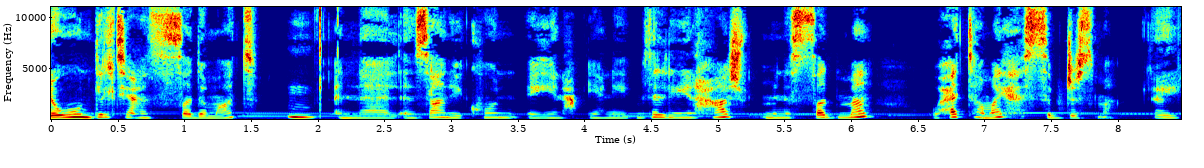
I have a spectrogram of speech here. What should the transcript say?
روون قلتي عن الصدمات؟ مم. إن الإنسان يكون ينح يعني مثل ينحاش من الصدمة وحتى ما يحس بجسمه. أي.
